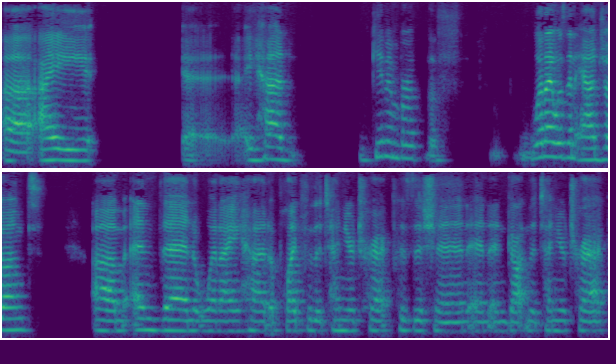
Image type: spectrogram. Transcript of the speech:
uh, i uh, i had given birth the when i was an adjunct um, and then when I had applied for the tenure track position and, and gotten the tenure track,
